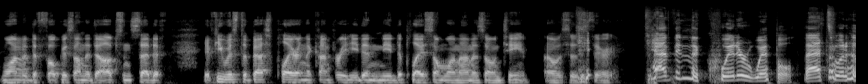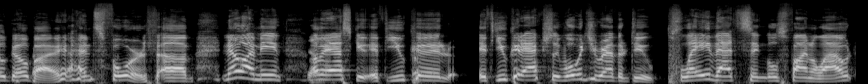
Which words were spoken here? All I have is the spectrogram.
wanted to focus on the dubs and said if if he was the best player in the country, he didn't need to play someone on his own team. That was his theory. Kevin the Quitter Whipple. That's what he'll go by henceforth. Um, no, I mean, yeah. let me ask you if you could, if you could actually, what would you rather do? Play that singles final out,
